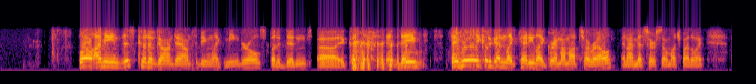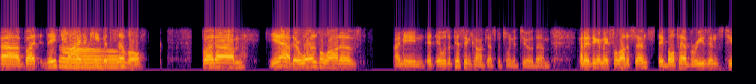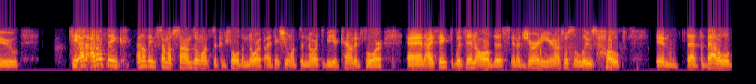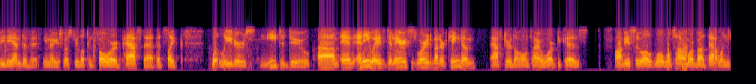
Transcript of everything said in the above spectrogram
Well, I mean, this could have gone down to being like Mean Girls, but it didn't. Uh, it could. they they really could have gotten like petty, like Grandmama Tyrell, and I miss her so much, by the way. Uh, but they tried to keep it civil. But um, yeah, there was a lot of. I mean, it, it was a pissing contest between the two of them, and I think it makes a lot of sense. They both have reasons to. See, I, I don't think I don't think so much Sansa wants to control the North. I think she wants the North to be accounted for, and I think within all this, in a journey, you're not supposed to lose hope in that the battle will be the end of it. You know, you're supposed to be looking forward past that. That's like what leaders need to do. Um, and anyways, Daenerys is worried about her kingdom after the whole entire war because obviously we'll we'll, we'll talk more about that when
